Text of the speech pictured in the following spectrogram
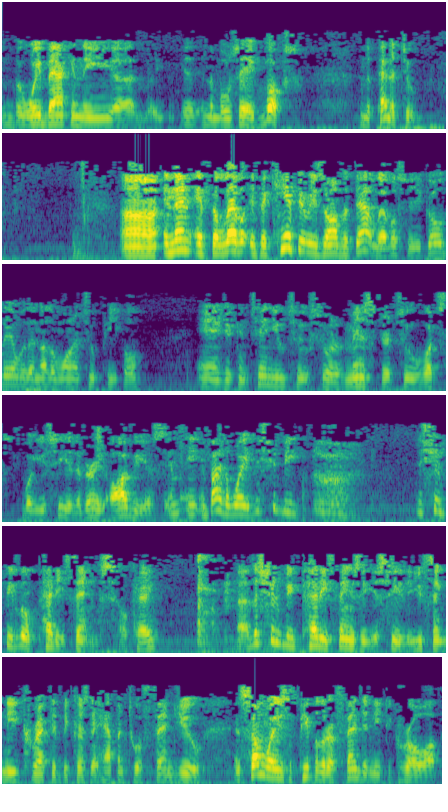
way back in the uh, in the Mosaic books, in the Pentateuch. Uh, and then if the level, if it can't be resolved at that level, so you go there with another one or two people, and you continue to sort of minister to what's what you see as a very obvious. And, and by the way, this should be this shouldn't be little petty things, okay? Uh, this shouldn't be petty things that you see that you think need corrected because they happen to offend you. In some ways, the people that are offended need to grow up.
